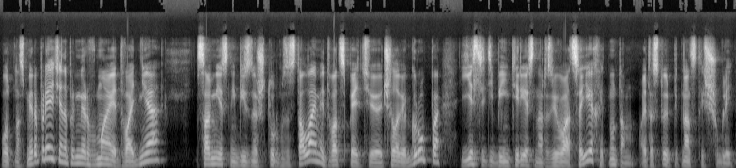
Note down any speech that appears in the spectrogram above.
Вот у нас мероприятие, например, в мае два дня, совместный бизнес-штурм за столами, 25 э, человек группа. Если тебе интересно развиваться, ехать, ну, там, это стоит 15 тысяч рублей.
